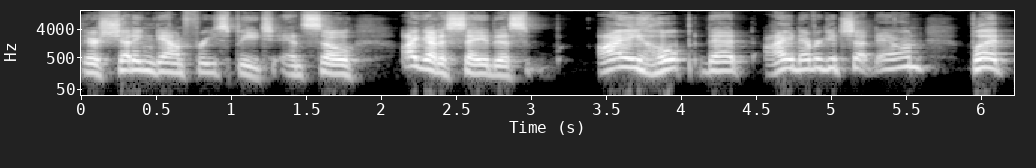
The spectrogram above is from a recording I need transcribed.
they're shutting down free speech. And so, I got to say this I hope that I never get shut down. But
